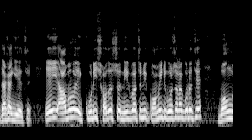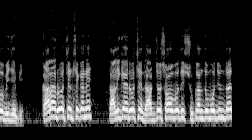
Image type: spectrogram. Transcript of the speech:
দেখা গিয়েছে। এই আবহে কুড়ি সদস্য নির্বাচনী কমিটি ঘোষণা করেছে বঙ্গ বিজেপি। কারা রয়েছেন সেখানে? তালিকায় রয়েছেন রাজ্য সভাপতি সুকান্ত মজুমদার,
